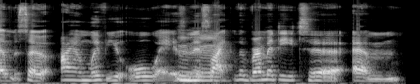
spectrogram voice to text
Um so i am with you always. And Mm-hmm. it's like the remedy to um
